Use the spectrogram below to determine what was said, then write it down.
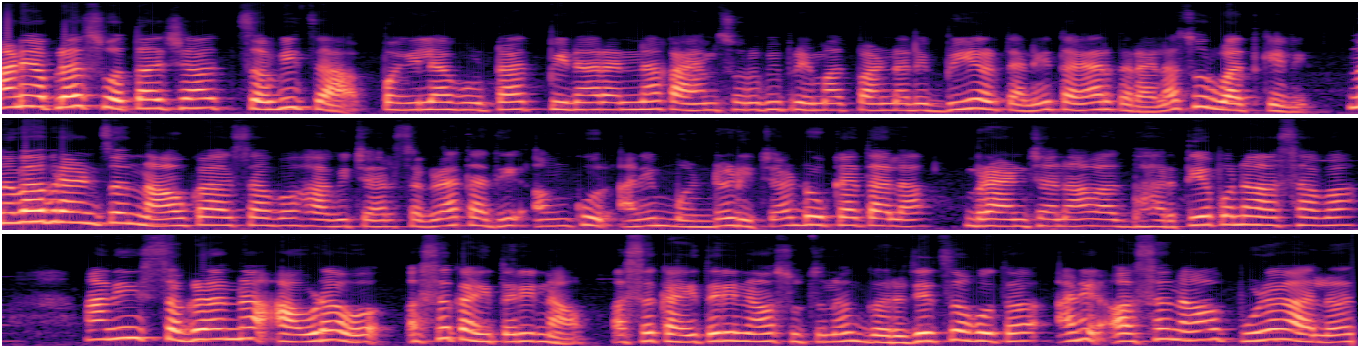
आणि आपल्या स्वतःच्या चवीचा पहिल्या घोटात पिणाऱ्यांना कायमस्वरूपी प्रेमात पाडणारी बियर त्यांनी तयार करायला सुरुवात केली. नव्या ब्रँडचं नाव काय असावं हा विचार सगळ्यात आधी अंकुर आणि मंडळीच्या डोक्यात आला. ब्रँडच्या नावात भारतीयपणा असावा आणि सगळ्यांना आवडावं असं काहीतरी नाव. असं काहीतरी नाव सुचणं गरजेचं होतं आणि असं नाव पुढे आलं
